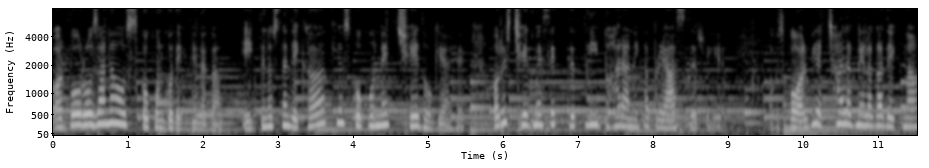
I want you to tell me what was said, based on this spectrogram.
और वो रोज़ाना उस कोकून को देखने लगा। एक दिन उसने देखा कि उस कोकून में एक छेद हो गया है और उस छेद में से एक तितली बाहर आने का प्रयास कर रही है। अब उसको और भी अच्छा लगने लगा देखना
